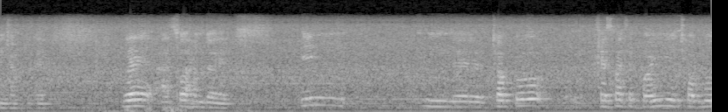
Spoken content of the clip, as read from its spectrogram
انجام شده و اصلا هم داره. این تابلو قسمت پایین تابلو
